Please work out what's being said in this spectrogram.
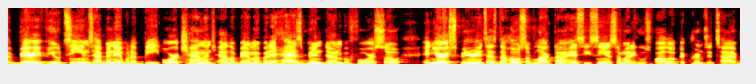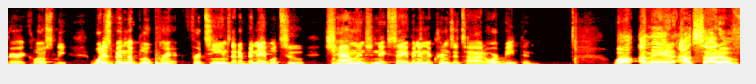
very few teams have been able to beat or challenge Alabama, but it has been done before. So, in your experience as the host of Locked On SEC and somebody who's followed the Crimson Tide very closely, what has been the blueprint for teams that have been able to challenge Nick Saban and the Crimson Tide or beat them? Well, I mean, outside of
